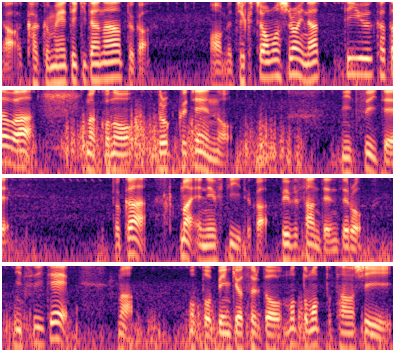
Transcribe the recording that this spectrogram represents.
あ革命的だなとかあめちゃくちゃ面白いなっていう方は、まあ、このブロックチェーンのについてとか、まあ、NFT とか Web3.0 について、まあ、もっと勉強するともっともっと楽しい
